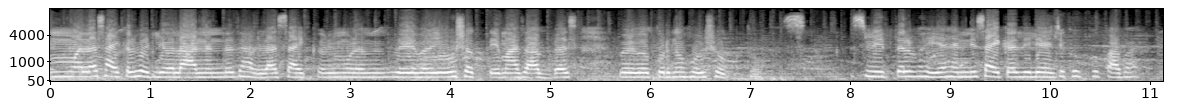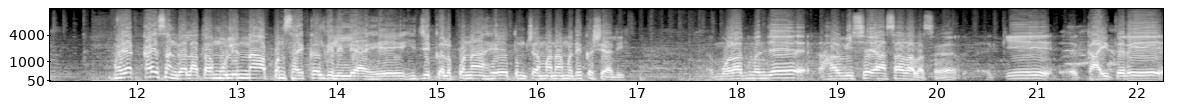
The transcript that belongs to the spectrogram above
मला सायकल भेटली मला आनंद झाला. सायकलमुळे मी वेळेवर येऊ शकते माझा अभ्यास वेळेवर पूर्ण होऊ शकतो. स- स्मितल भैया यांनी सायकल दिली यांचे खूप खूप आभार. भैया काय सांगाल? आता मुलींना आपण सायकल दिलेली आहे ही जी कल्पना आहे तुमच्या मनामध्ये कशी आली? मुळात म्हणजे हा विषय असा झाला सर. की काहीतरी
